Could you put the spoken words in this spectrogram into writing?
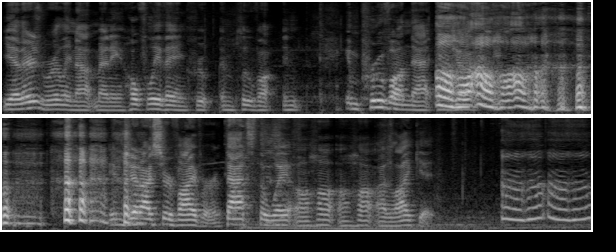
Yeah, there's really not many. Hopefully they incru- improve on in, improve on that in, Uh Jedi, huh. Uh huh. in Jedi Survivor. That's the way. Uh huh. Uh huh. I like it. Uh huh. Uh huh.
